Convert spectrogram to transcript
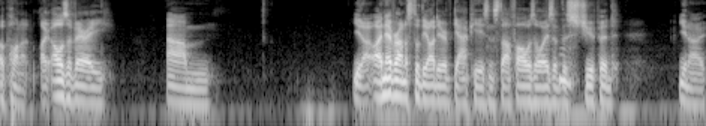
upon it. Like I was a very, um, you know, I never understood the idea of gap years and stuff. I was always of the Hmm. stupid, you know,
